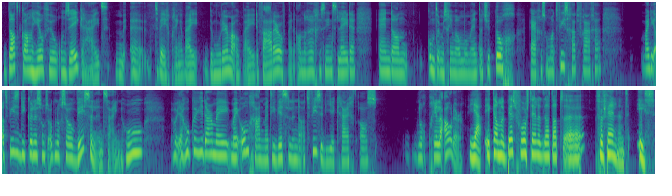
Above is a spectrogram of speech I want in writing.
Dat kan heel veel onzekerheid eh, teweeg brengen bij de moeder, maar ook bij de vader of bij de andere gezinsleden. En dan komt er misschien wel een moment dat je toch ergens om advies gaat vragen. Maar die adviezen die kunnen soms ook nog zo wisselend zijn. Hoe- ja, hoe kun je daarmee mee omgaan met die wisselende adviezen die je krijgt als nog prille ouder? Ja, ik kan me best voorstellen dat dat eh, vervelend is.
